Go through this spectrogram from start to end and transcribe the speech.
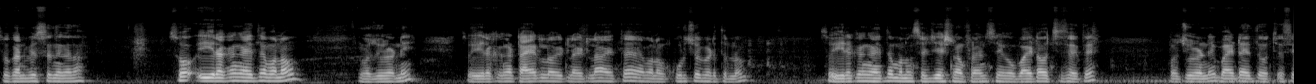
సో కనిపిస్తుంది కదా. సో ఈ రకంగా అయితే మనం చూడండి. సో ఈ రకంగా టైర్లో ఇట్లా ఇట్లా అయితే మనం కూర్చోబెడుతున్నాం. సో ఈ రకంగా అయితే మనం సెట్ చేసినాం ఫ్రెండ్స్. ఇగో బయట వచ్చేసి అయితే చూడండి. బయట అయితే వచ్చేసి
